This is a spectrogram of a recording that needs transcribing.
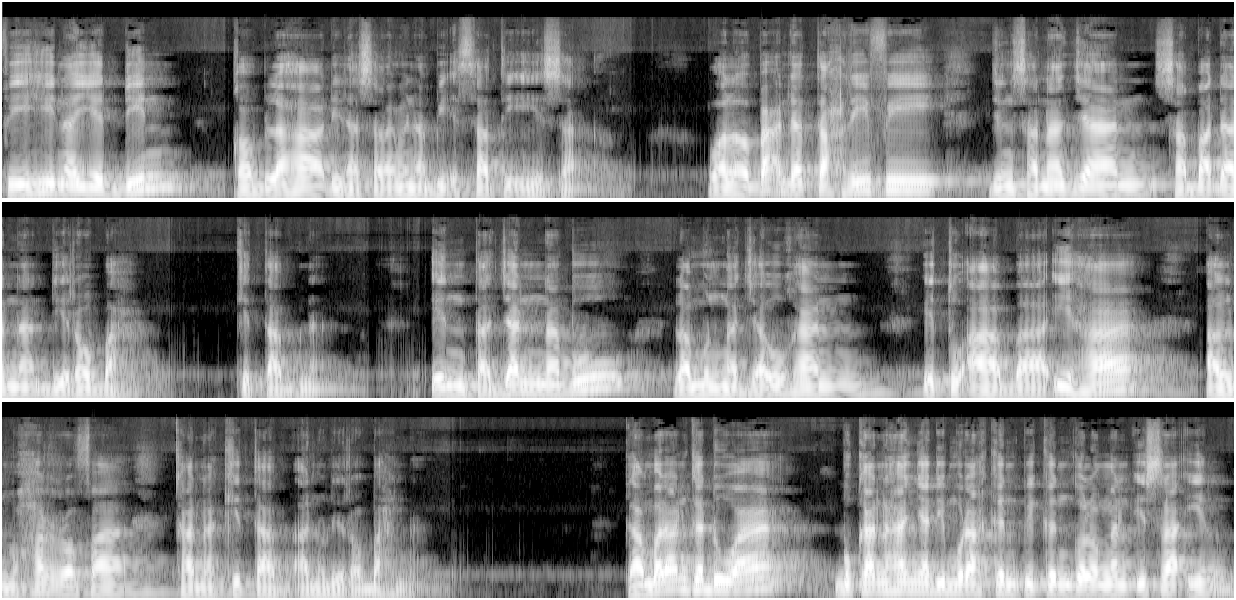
Fihi na yedin qablaha dina samemehna bi sati isa. Walau ba'da tahrifi jeung sanajan sabadana dirobah. Kitabna. Intajan nabu lamun ngajauhan itu aba iha al muharrafa karena kitab anu dirobahna. Gambaran kedua bukan hanya dimurahkan piken golongan Israel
